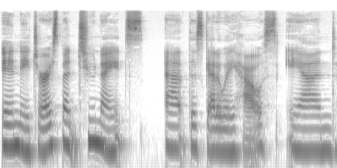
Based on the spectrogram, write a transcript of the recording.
in nature. I spent two nights at this getaway house and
